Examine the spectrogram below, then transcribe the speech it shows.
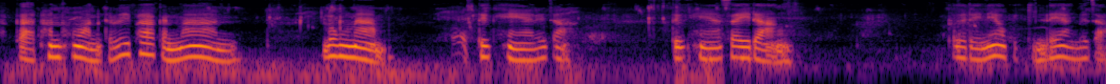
อากาศห่อนๆก็เลยพากันม่าน ลงน้ำตึกแหเด้อจ้ะ ตึกแหใส่ด่าง เพื่อได้แนวไปกินแรงเด้อจ้ะ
